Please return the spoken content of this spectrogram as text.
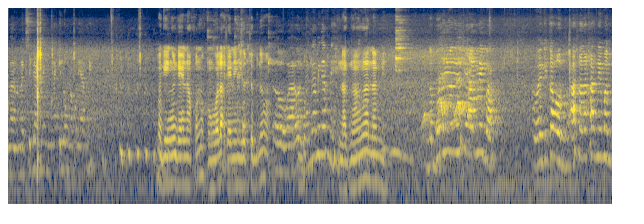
mga nagsigan yung mga ilong na ko niya. Mag-ingon kayo na ako no, kung wala kayo ng YouTube no. Oh, wow, nangami kami. Nagnganga namin. Nabuti yun na si Arne ba? Away kita on, asa na kani mag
